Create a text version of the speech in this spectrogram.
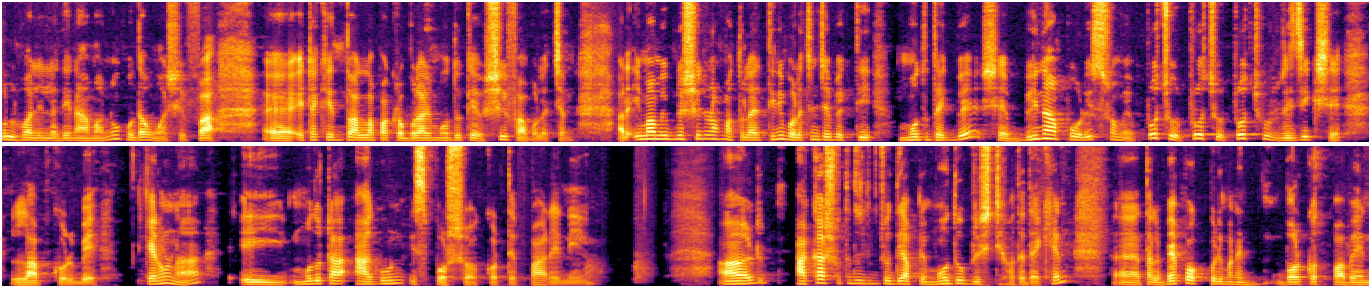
কুল হুয়ালিল্লাদিন আমানু হুদা ওয়া শিফা। এটা কিন্তু আল্লাহ পাক রব্বুল আলমিন মধুকে শিফা বলেছেন। আর ইমাম ইবনে শির রহমাতুল্লাহ, তিনি বলেছেন যে ব্যক্তি মধু দেখবে, সে বিনা পরিশ্রমে প্রচুর প্রচুর প্রচুর রিজিক সে লাভ করবে। কেননা এই মধুটা আগুন স্পর্শ করতে পারেনি। আর আকাশ হতে যদি আপনি মধু বৃষ্টি হতে দেখেন তাহলে ব্যাপক পরিমাণে বরকত পাবেন,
